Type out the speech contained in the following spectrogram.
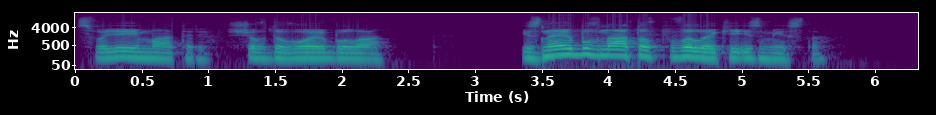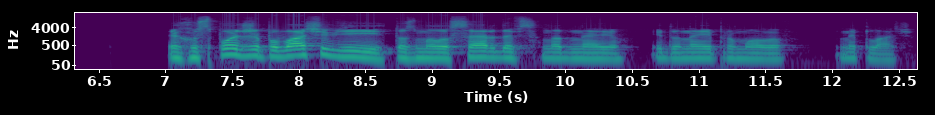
своєї матері, що вдовою була. І з нею був натовп великий із міста. Як Господь же побачив її, то змилосердився над нею і до неї промовив Не плач.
